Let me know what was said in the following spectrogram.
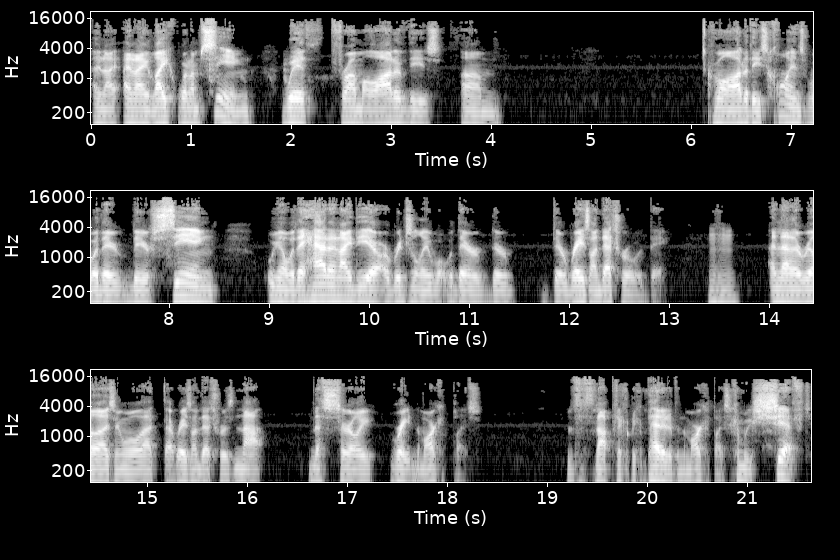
and I and I like what I'm seeing with from a lot of these um, from a lot of these coins where they're they're seeing, you know, where they had an idea originally what would their their their raison d'etre would be. Mm-hmm and now they're realizing, well, that that raison d'etre is not necessarily great in the marketplace. It's not particularly competitive in the marketplace. Can we shift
